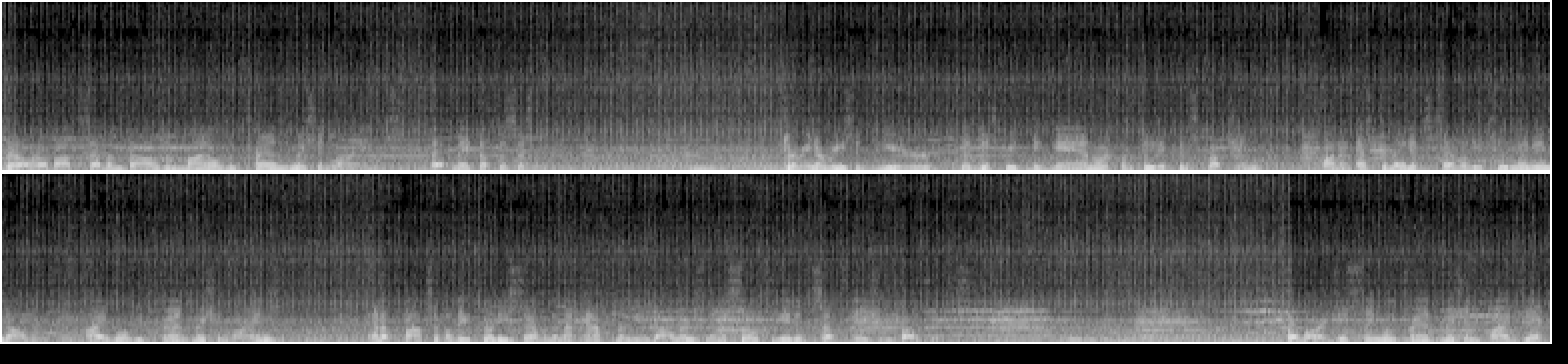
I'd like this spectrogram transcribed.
There are about 7,000 miles of transmission lines that make up the system. During a recent year, the district began or completed construction on an estimated $72 million in high-voltage transmission lines and approximately $37.5 million in associated substation projects. The largest single transmission project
